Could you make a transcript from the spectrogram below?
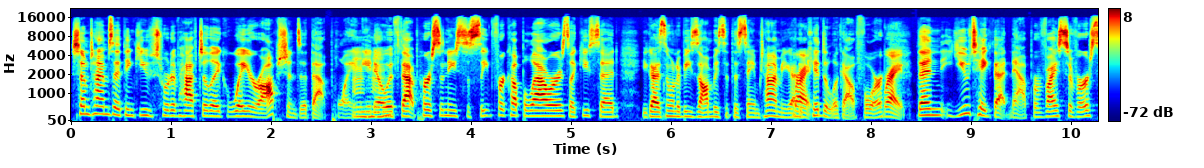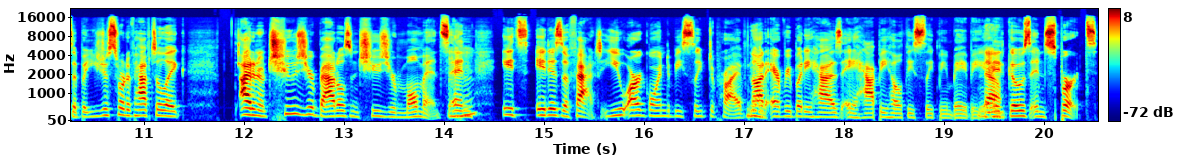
sometimes I think you sort of have to like weigh your options at that point. You Mm-hmm. know, if that person needs to sleep for a couple hours, like you said, you guys don't want to be zombies at the same time. You got a kid to look out for. Right. Then you take that nap, or vice versa. But you just sort of have to like. I don't know, choose your battles and choose your moments. Mm-hmm. And it's it is a fact. You are going to be sleep deprived. Not everybody has a happy, healthy sleeping baby. No. And it goes in spurts.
